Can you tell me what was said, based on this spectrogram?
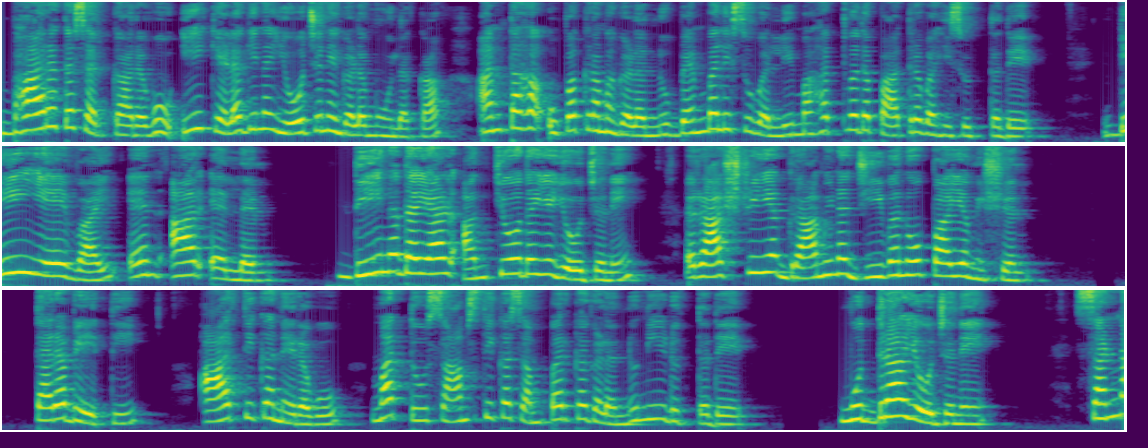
ಭಾರತ ಸರ್ಕಾರವು ಈ ಕೆಳಗಿನ ಯೋಜನೆಗಳ ಮೂಲಕ ಅಂತಹ ಉಪಕ್ರಮಗಳನ್ನು ಬೆಂಬಲಿಸುವಲ್ಲಿ ಮಹತ್ವದ ಪಾತ್ರ ವಹಿಸುತ್ತದೆ. ಡಿಎವೈ ಎನ್ಆರ್ಎಲ್ಎಂ ದೀನದಯಾಳ್ ಅಂತ್ಯೋದಯ ಯೋಜನೆ, ರಾಷ್ಟ್ರೀಯ ಗ್ರಾಮೀಣ ಜೀವನೋಪಾಯ ಮಿಷನ್, ತರಬೇತಿ ಆರ್ಥಿಕ ನೆರವು ಮತ್ತು ಸಾಂಸ್ಥಿಕ ಸಂಪರ್ಕಗಳನ್ನು ನೀಡುತ್ತದೆ. ಮುದ್ರಾ ಯೋಜನೆ. ಸಣ್ಣ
